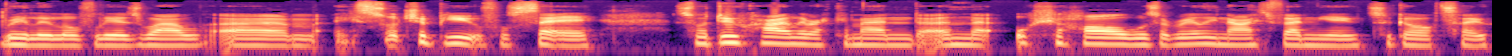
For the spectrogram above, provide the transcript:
really lovely as well. Um, it's such a beautiful city, so I do highly recommend. And Usher Hall was a really nice venue to go to.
